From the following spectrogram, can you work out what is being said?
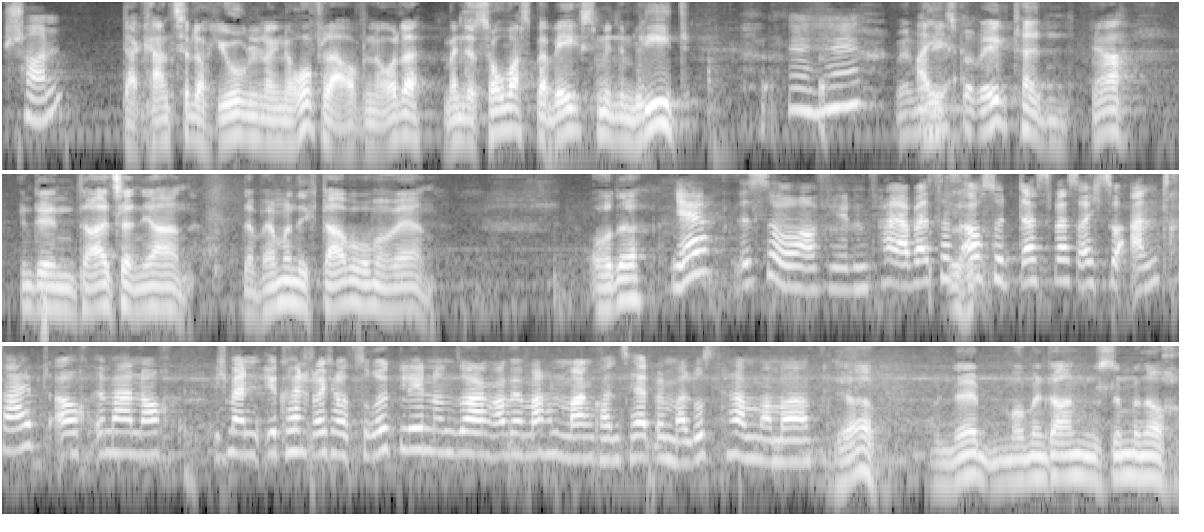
Schon? da kannst du doch jubeln in den Hof laufen, oder? Wenn du sowas bewegst mit einem Lied. Wenn wir Ah, nichts ja. bewegt hätten Ja. in den 13 Jahren, dann wären wir nicht da, wo wir wären. Oder? Ja, ist so auf jeden Fall. Aber ist das auch so das, was euch so antreibt, auch immer noch? Ich meine, ihr könntet euch auch zurücklehnen und sagen, oh, wir machen mal ein Konzert, wenn wir Lust haben, aber Ja, ne, momentan sind wir noch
